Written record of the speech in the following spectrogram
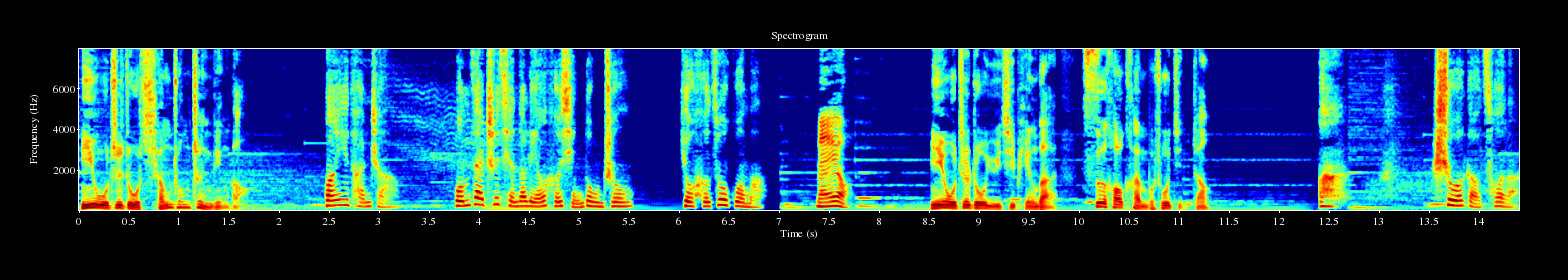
迷雾之主强装镇定道：“王毅团长，我们在之前的联合行动中有合作过吗？”“没有。”迷雾之主语气平淡，丝毫看不出紧张。“啊，是我搞错了，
